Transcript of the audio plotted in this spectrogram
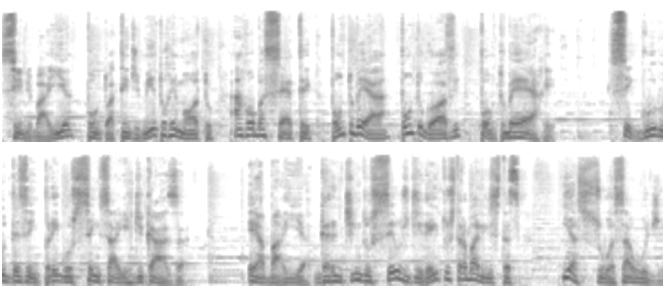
cinebahia.atendimentoremoto@cetre.ba.gov.br. Seguro-desemprego sem sair de casa. É a Bahia garantindo seus direitos trabalhistas e a sua saúde.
